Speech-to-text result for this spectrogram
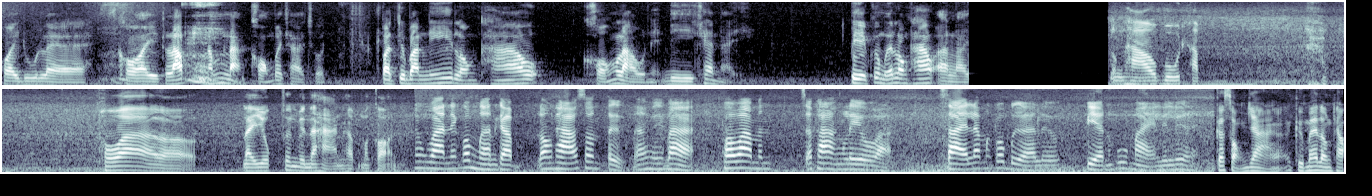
คอยดูแล คอยรับน้ำหนักของประชาชน ปัจจุบันนี้รองเท้าของเราเนี่ยดีแค่ไหน เปรียบก็เหมือนรองเท้าอะไรรอง เท้าบูทครับ เพราะว่าเอ่อนายกท่านเป็นทหารครับเมื่อก่อนทุกวันนี้ก็เหมือนกับรองเท้าส้นตึกนะพี่บ้าเพราะว่ามันจะพังเร็วอะใส่แล้วมันก็เบื่อเร็วเปลี่ยนคู่ใหม่เรื่อยๆ ก็สองอย่างอะคือไม่รองเท้า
